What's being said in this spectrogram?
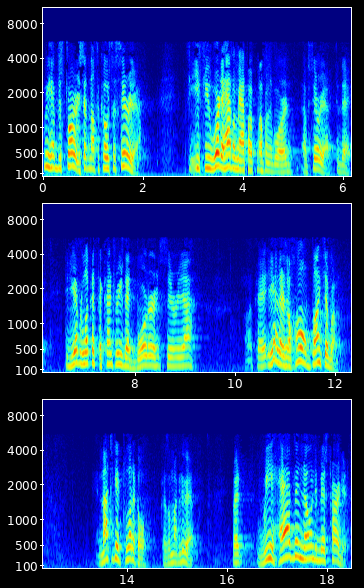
we have destroyers sitting off the coast of Syria. If you were to have a map up, up on the board of Syria today, did you ever look at the countries that border Syria? Okay. Yeah, there's a whole bunch of them. Not to get political, because I'm not going to do that. But we have been known to miss targets.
